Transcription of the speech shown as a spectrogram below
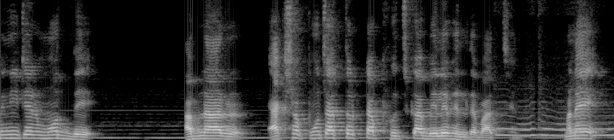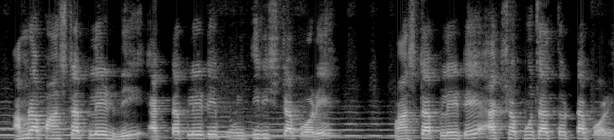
মিনিটের মধ্যে আপনার একশো পঁচাত্তরটা ফুচকা বেলে ফেলতে পারছেন। মানে আমরা পাঁচটা প্লেট দিই, একটা প্লেটে পঁয়ত্রিশটা পড়ে, পাঁচটা প্লেটে একশো পঁচাত্তরটা পড়ে।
